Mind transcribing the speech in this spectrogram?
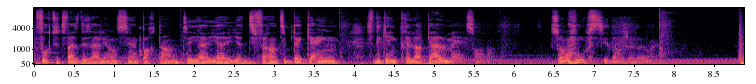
faut que tu te fasses des alliances, c'est important. Tu sais, il y y, a, il y a différents types de gangs. C'est des gangs très locales, mais ils sont, sont aussi dangereux, ouais.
